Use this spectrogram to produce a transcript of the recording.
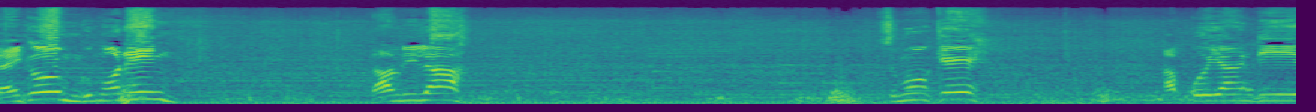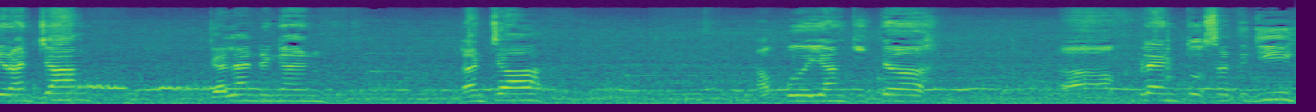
Assalamualaikum, good morning. Alhamdulillah. Semua okey. Apa yang dirancang jalan dengan lancar. Apa yang kita uh, plan untuk strategi,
